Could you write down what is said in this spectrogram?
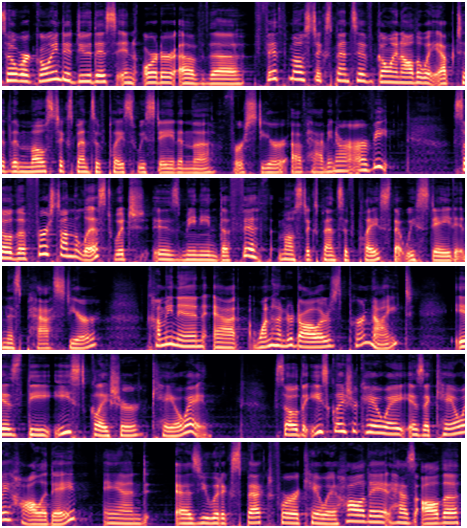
So we're going to do this in order of the fifth most expensive, going all the way up to the most expensive place we stayed in the first year of having our RV. So, the first on the list, which is meaning the fifth most expensive place that we stayed in this past year, coming in at $100 per night, is the East Glacier KOA. So, the East Glacier KOA is a KOA holiday, and as you would expect for a KOA holiday, it has all the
